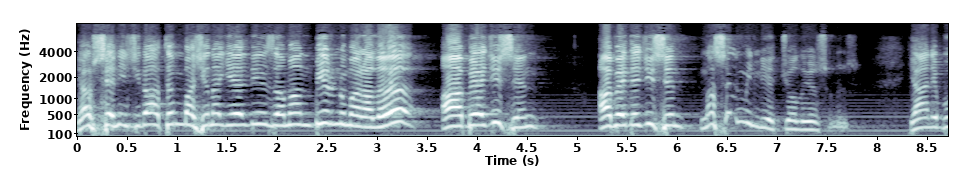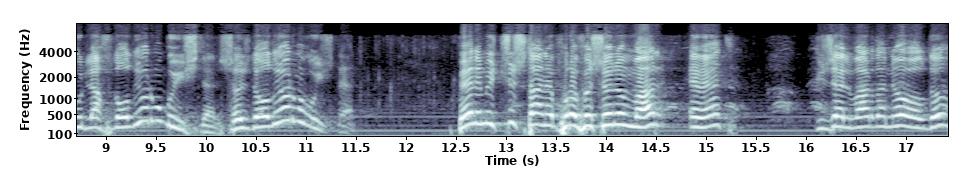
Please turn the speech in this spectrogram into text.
Ya sen icraatın başına geldiğin zaman bir numaralı AB'cisin, ABD'cisin. Nasıl milliyetçi oluyorsunuz? Yani bu lafla oluyor mu bu işler? Sözde oluyor mu bu işler? Benim 300 tane profesörüm var. Evet. Güzel var da ne oldu?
